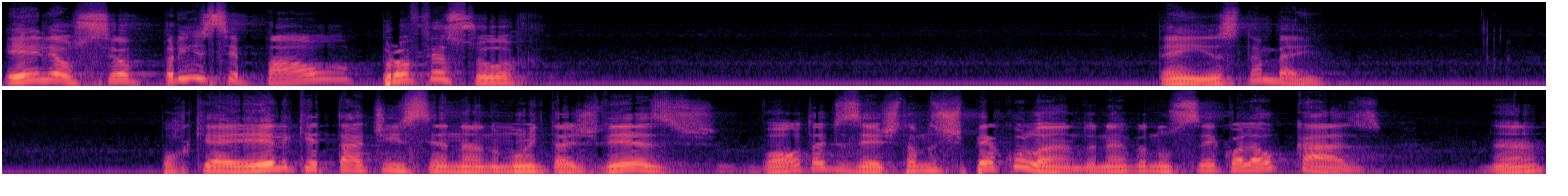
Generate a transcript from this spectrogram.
ele é o seu principal professor. Tem isso também. Porque é ele que está te ensinando muitas vezes, volta a dizer, estamos especulando, né? Eu não sei qual é o caso, né?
